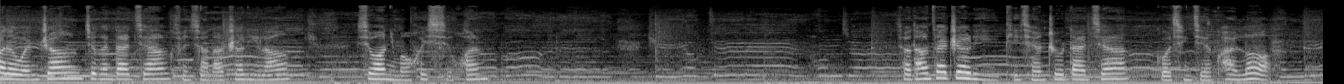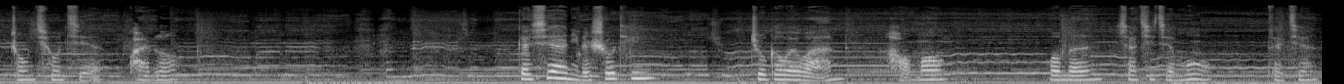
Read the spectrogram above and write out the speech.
今晚的文章就跟大家分享到这里了，希望你们会喜欢。小唐在这里提前祝大家国庆节快乐，中秋节快乐！感谢你的收听，祝各位晚安，好梦。我们下期节目再见。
